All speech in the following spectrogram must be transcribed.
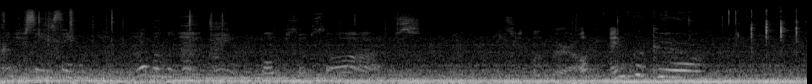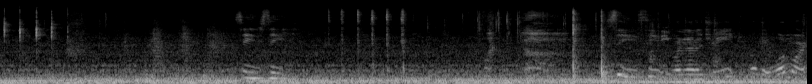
Come here, say, say, hi, mama. Hi. Oh, you're so soft. Yes, you're a good girl. I'm a good girl. Say, say. What? Say, say, do you want another treat? Okay, one more.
